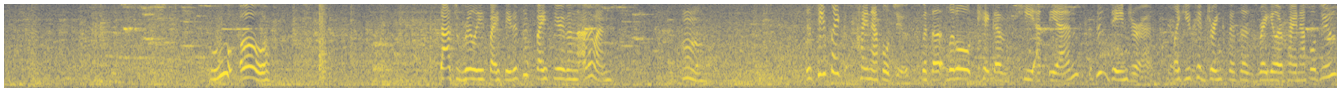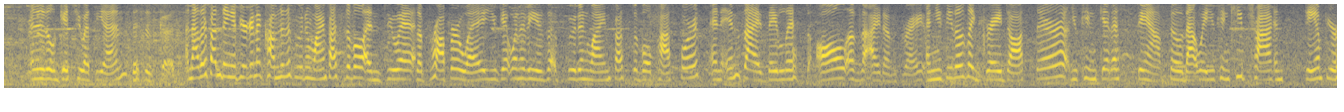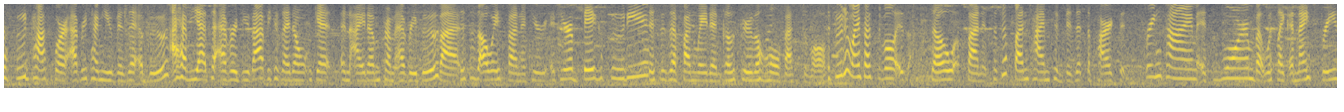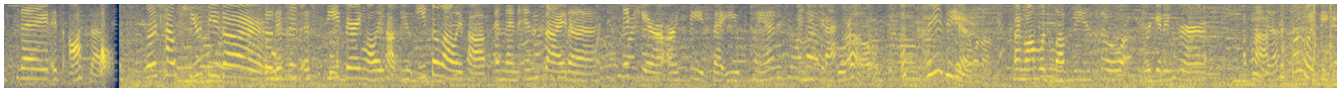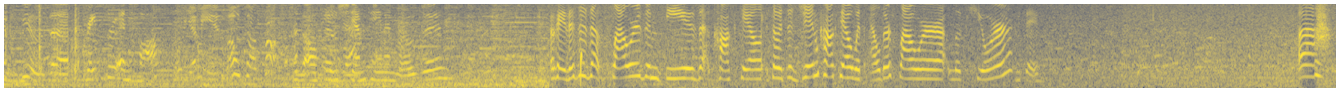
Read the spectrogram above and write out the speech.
Ooh, oh. That's really spicy. This is spicier than the other one. Mm. This tastes like pineapple juice with a little kick of heat at the end. This is dangerous. Like you could drink this as regular pineapple juice and it'll get you at the end. This is good. Another fun thing, if you're gonna come to the Food and Wine Festival and do it the proper way, you get one of these Food and Wine Festival passports and inside they list all of the items, right? And you see those like gray dots there? You can get a stamp so that way you can keep track and stamp your food passport every time you visit a booth. I have yet to ever do that because I don't get an item from every booth, but this is always fun. If you're if you're a big foodie, this is a fun way to go through the whole festival. The Food and Wine Festival is so fun. It's such a fun time to visit the parks. It's springtime, it's warm, but with like a nice breeze today. It's awesome. Look how cute these are. So this is a seed-bearing lollipop. You eat the lollipop and then inside the stick here are seeds that you plant and you can grow. That's crazy. My mom would love these, so we're getting her a pack. This one would be good too. The grapefruit and hops. Oh, yummy. Oh, so it's hot. There's also champagne and roses. Okay, this is a flowers and bees cocktail. So it's a gin cocktail with elderflower liqueur. Let me see. Ah.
